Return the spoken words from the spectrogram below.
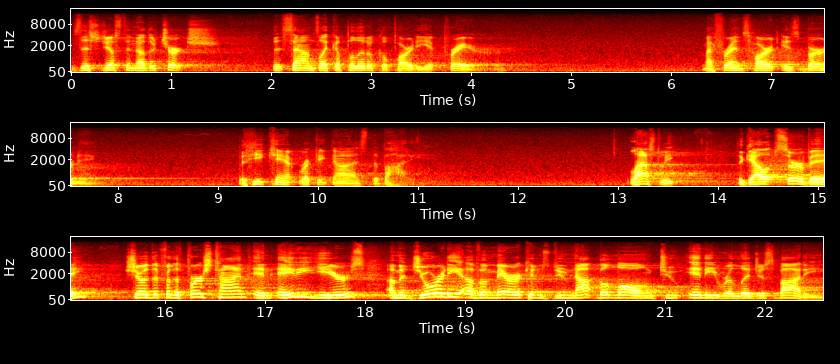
Is this just another church that sounds like a political party at prayer? My friend's heart is burning, but he can't recognize the body. Last week, the Gallup survey showed that for the first time in 80 years, a majority of Americans do not belong to any religious body.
